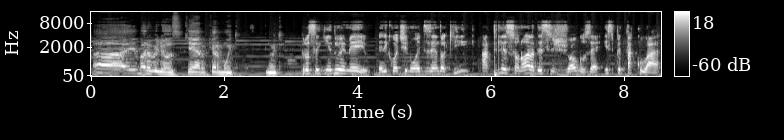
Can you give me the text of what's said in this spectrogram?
Ai, maravilhoso. Quero, quero muito. Muito. Prosseguindo o e-mail, ele continua dizendo aqui: a trilha sonora desses jogos é espetacular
